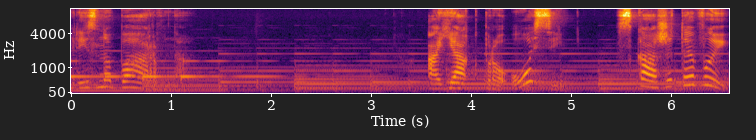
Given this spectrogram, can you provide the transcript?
різнобарвна. А як про осінь скажете ви?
